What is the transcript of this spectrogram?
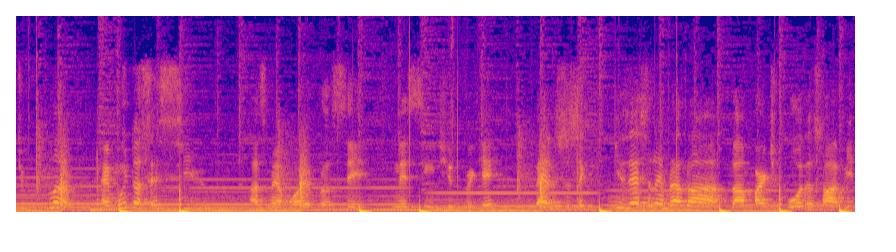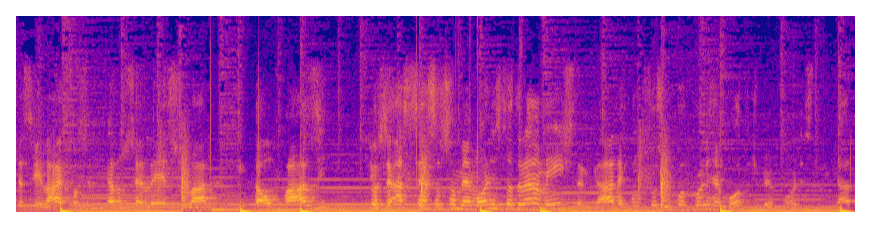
tipo, mano, é muito acessível as memórias pra você nesse sentido, porque, velho, se você quisesse lembrar de uma, de uma parte boa da sua vida, sei lá, é só você ligar no Celeste lá em tal fase que você acessa a sua memória instantaneamente, tá ligado? É como se fosse um controle remoto de memórias, tá ligado?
